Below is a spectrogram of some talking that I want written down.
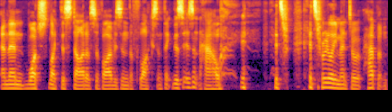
and then watch like the start of Survivors in the Flux and think this isn't how it's it's really meant to happen.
